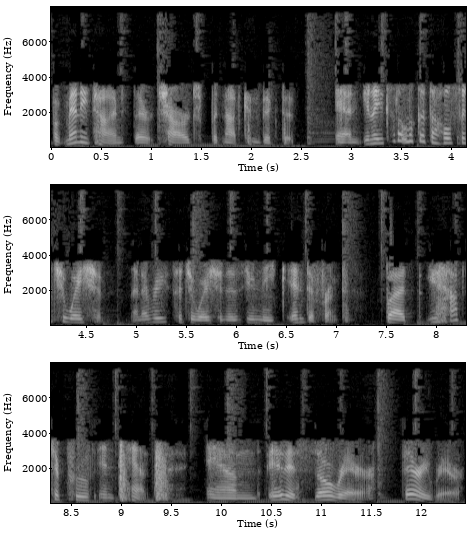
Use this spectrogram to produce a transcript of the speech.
But many times they're charged but not convicted. And, you know, you gotta look at the whole situation. And every situation is unique and different. But you have to prove intent. And it is so rare, very rare,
